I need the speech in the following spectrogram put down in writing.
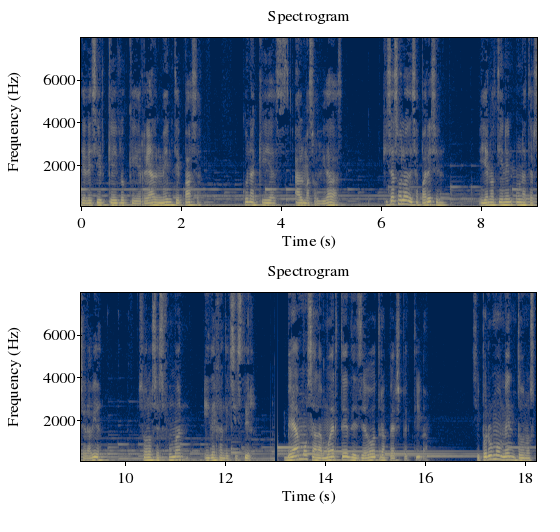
de decir qué es lo que realmente pasa con aquellas almas olvidadas. Quizás solo desaparecen y ya no tienen una tercera vida, solo se esfuman y dejan de existir. Veamos a la muerte desde otra perspectiva. Si por un momento nos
